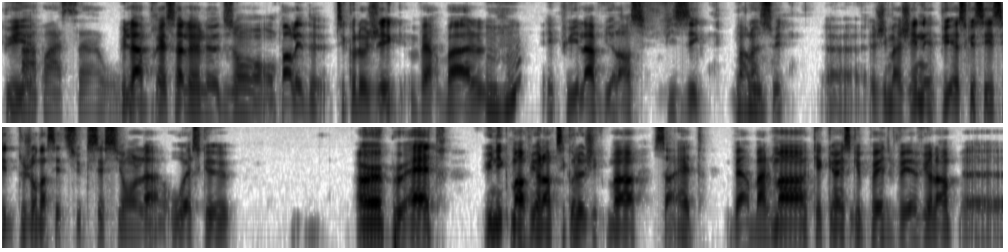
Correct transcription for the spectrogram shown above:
Puis, par rapport à ça. Ou... puis là, après ça, le, le- disons, on parlait de psychologique, verbal, Mhm. et puis la violence physique par la suite, euh, j'imagine. Et puis, est-ce que c'est c'est toujours dans cette succession-là, ou est-ce que un peut être uniquement violent psychologiquement sans être verbalement? Quelqu'un, est-ce qu'il peut être vi- violent euh,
